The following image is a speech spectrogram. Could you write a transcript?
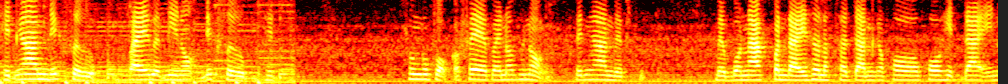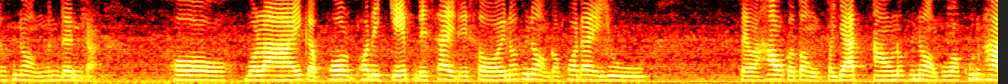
เฮ็ดงานเด็กเสิร์ฟไปแบบนี้เนาะเด็กเสิร์ฟเฮ็ด ส่งกระป๋องกาแฟไปเนาะพี่น้อง เป็นงานแบบแบบบนักปันไดสำหรับอาจารย์ก็พอพอเฮ็ดได้เนาะพี่น้องเงินเดือนก็พอบลายกับพอพอได้เก็บได้ใช้ได้ซอยเนาะพี่น้องก็พอได้อยู่ แต่ว่าเฮาก็ต้องประหยัดเอาเนาะพี่น้องเพราะว่าคุณค่า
